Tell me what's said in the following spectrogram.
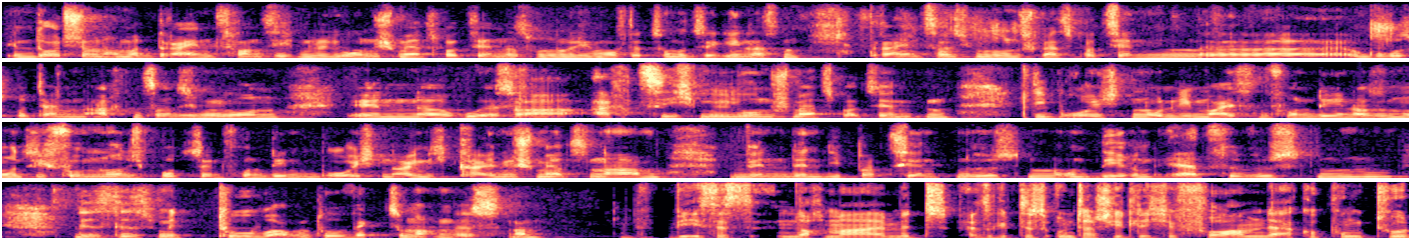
In Deutschland haben wir 23 Millionen Schmerzpatienten, das muss man sich mal auf der Zunge zergehen lassen. 23 Millionen Schmerzpatienten, äh, Großbritannien 28 Millionen, in äh, USA 80 Millionen Schmerzpatienten. Die bräuchten, oder die meisten von denen, also 90, 95 Prozent von denen, bräuchten eigentlich keine Schmerzen haben, wenn denn die Patienten wüssten und deren Ärzte wüssten, dass es mit Turboagentur wegzumachen ist. Ne? Wie ist es nochmal mit, also gibt es unterschiedliche Formen der Akupunktur?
